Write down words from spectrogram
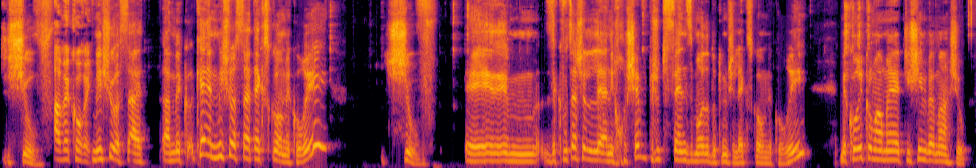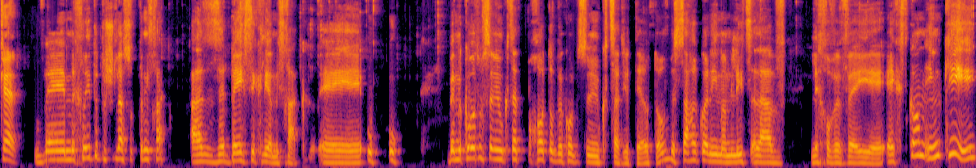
שוב. המקורי. מישהו עשה את המק... כן מישהו עשה את XCOM המקורי. שוב. זה קבוצה של אני חושב פשוט fans מאוד אדוקים של XCOM מקורי מקורי כלומר מ-90 ומשהו. כן. והם החליטו פשוט לעשות את המשחק. אז זה basically המשחק. אה, הוא, הוא, במקומות מסוימים הוא קצת פחות טוב, במקומות מסוימים הוא קצת יותר טוב. בסך הכל אני ממליץ עליו לחובבי XCOM, אם כי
